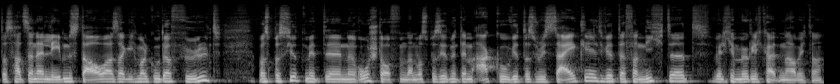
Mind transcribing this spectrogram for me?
das hat seine Lebensdauer, sage ich mal, gut erfüllt? Was passiert mit den Rohstoffen dann? Was passiert mit dem Akku? Wird das recycelt? Wird er vernichtet? Welche Möglichkeiten habe ich da?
